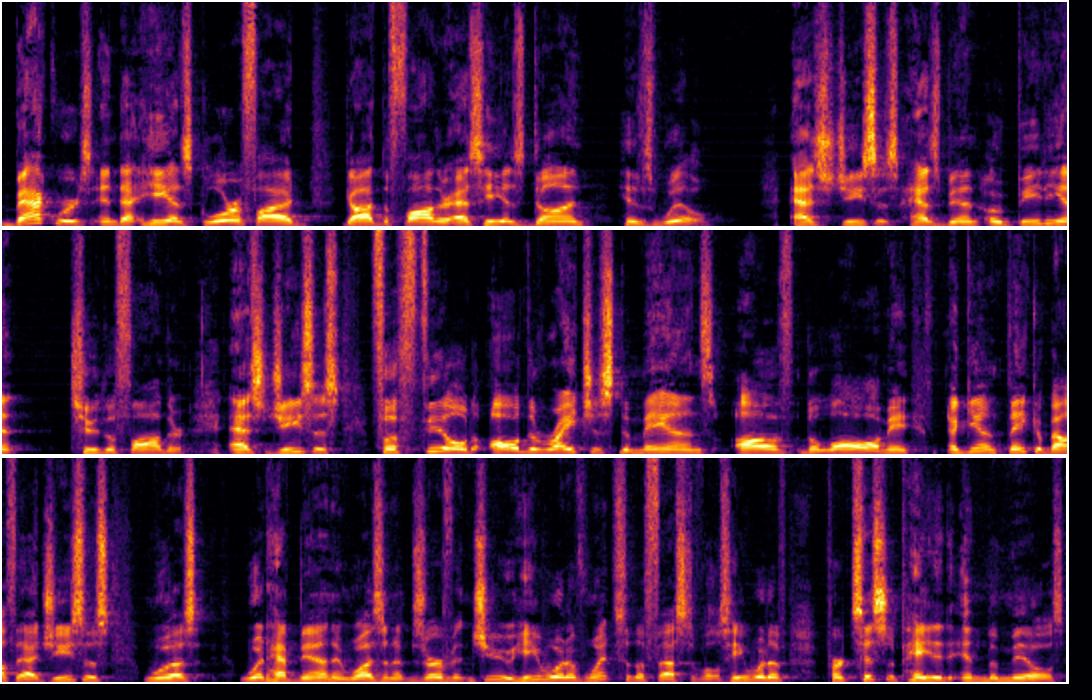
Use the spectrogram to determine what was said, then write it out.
backwards in that he has glorified God the Father as he has done his will, as Jesus has been obedient to the Father, as Jesus fulfilled all the righteous demands of the law. I mean, again, think about that. Jesus was would have been and was an observant Jew. He would have went to the festivals. He would have participated in the meals.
